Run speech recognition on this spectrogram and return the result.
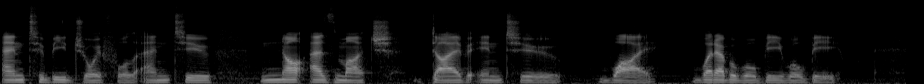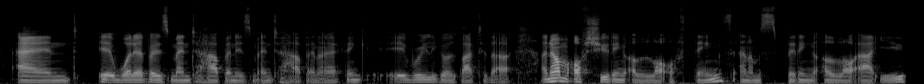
and to be joyful and to not as much dive into why. Whatever will be will be. And it, whatever is meant to happen is meant to happen. And i think it really goes back to that i know i'm offshooting a lot of things and i'm spitting a lot at you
